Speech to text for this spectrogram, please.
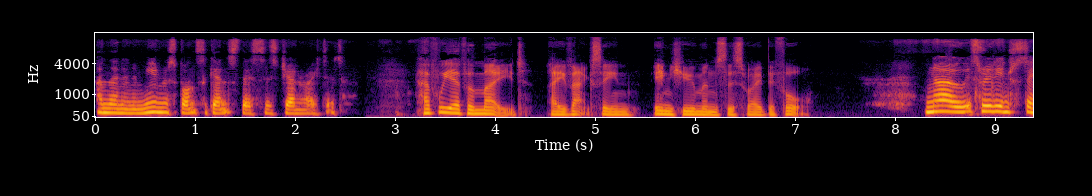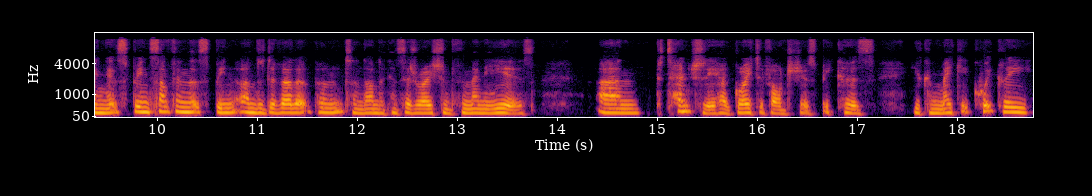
and then an immune response against this is generated. Have we ever made a vaccine in humans this way before? No, it's really interesting. It's been something that's been under development and under consideration for many years and potentially had great advantages because you can make it quickly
